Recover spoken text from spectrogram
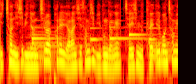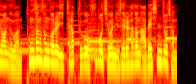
2022년 7월 8일 11시 32분경에 제26회 일본 참의원 의원 통상선거를 이틀 앞두고 후보 지원 유세를 하던 아베 신조 전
